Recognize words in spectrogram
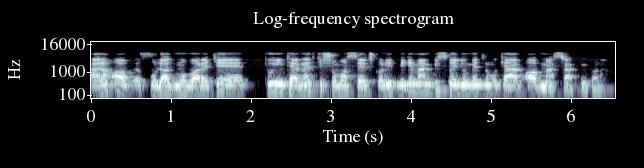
الان آب فولاد مبارکه تو اینترنت که شما سرچ کنید میگه من 20 میلیون متر مکعب آب مصرف می‌کنم.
